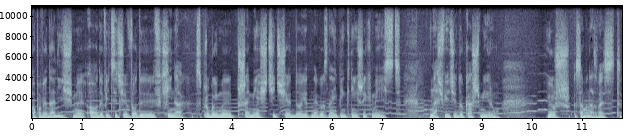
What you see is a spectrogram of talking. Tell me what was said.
opowiadaliśmy o deficycie wody w Chinach. Spróbujmy przemieścić się do jednego z najpiękniejszych miejsc na świecie, do Kaszmiru. Już sama nazwa jest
